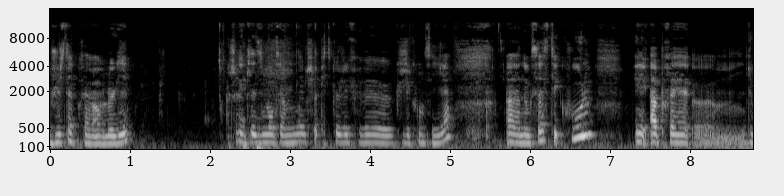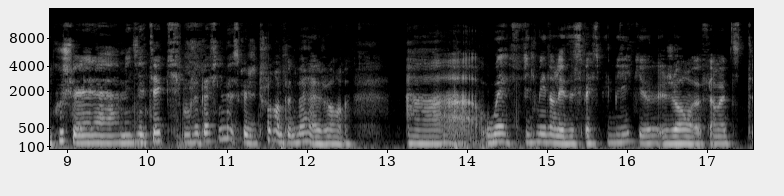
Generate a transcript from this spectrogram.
juste après avoir vlogué. J'avais quasiment terminé le chapitre que j'écrivais, que j'ai commencé hier. Donc ça, c'était cool. Et après, euh, du coup, je suis allée à la médiathèque. Bon, je vais pas filmer parce que j'ai toujours un peu de mal à genre à ouais filmer dans les espaces publics, genre faire ma petite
